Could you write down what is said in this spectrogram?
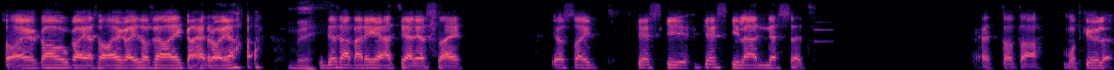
se on aika kaukaa ja se on aika iso se aikaero ja miten sä pärjäät siellä jossain, jossain keski, keskilännessä. Et, et tota, Mutta kyllä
